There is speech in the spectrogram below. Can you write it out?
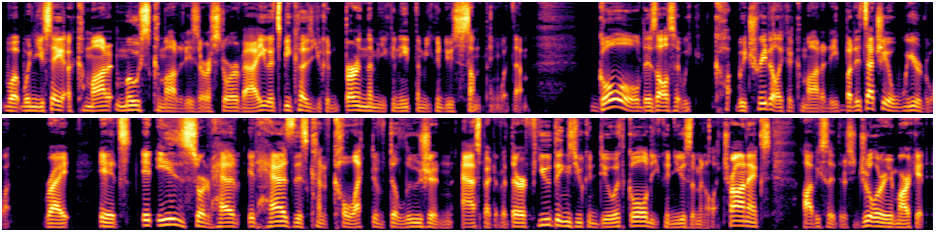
what when you say a commodity, most commodities are a store of value. It's because you can burn them, you can eat them, you can do something with them. Gold is also we we treat it like a commodity, but it's actually a weird one, right? It's it is sort of have it has this kind of collective delusion aspect of it. There are a few things you can do with gold. You can use them in electronics. Obviously, there's a jewelry market,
